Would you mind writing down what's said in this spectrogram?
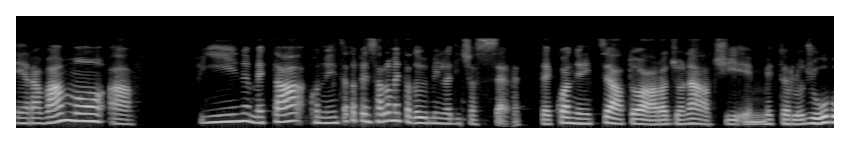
Eravamo a fine, metà, quando ho iniziato a pensarlo, metà 2017, quando ho iniziato a ragionarci e metterlo giù,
